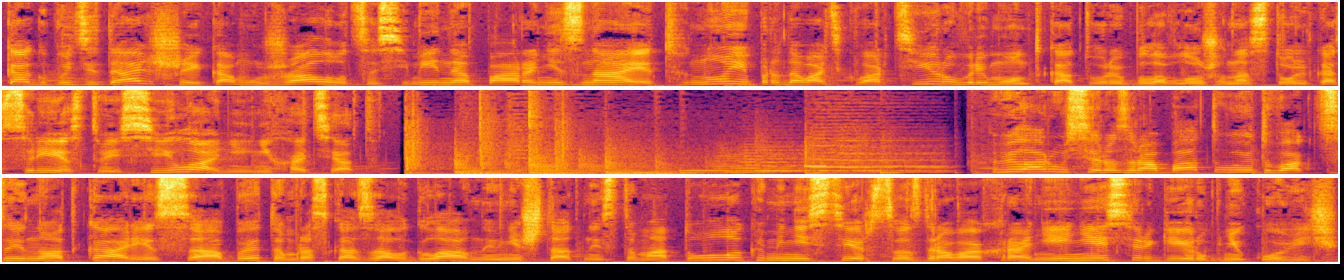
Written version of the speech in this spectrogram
Как быть дальше и кому жаловаться, семейная пара не знает. Но и продавать квартиру, в ремонт которой было вложено столько средств и сил, они не хотят. Беларуси разрабатывают вакцину от кариеса. Об этом рассказал главный внештатный стоматолог Министерства здравоохранения Сергей Рубникович.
